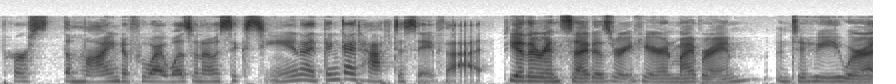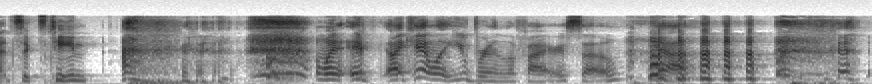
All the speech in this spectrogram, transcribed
pers- the mind of who I was when I was 16. I think I'd have to save that. The other insight is right here in my brain into who you were at 16. if I can't let you burn in the fire, so yeah.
